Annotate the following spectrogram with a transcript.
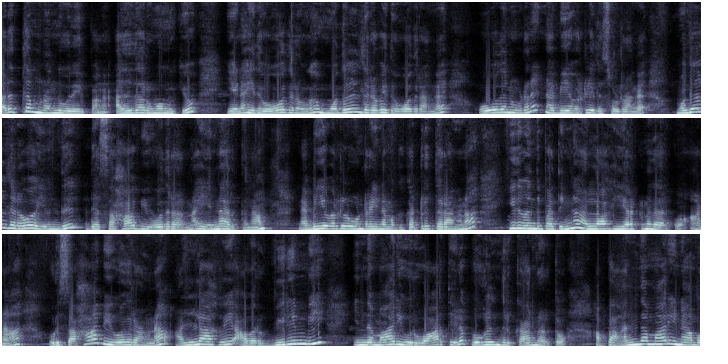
அர்த்தம் உணர்ந்து ஓதியிருப்பாங்க. அதுதான் ரொம்ப முக்கியம். ஏன்னா இதை ஓதுறவங்க முதல் தடவை இதை ஓதுறாங்க. ஓதன உடனே நபி அவர்கள் இதை சொல்கிறாங்க முதல் தடவை வந்து இந்த சஹாபி ஓதுறாருன்னா என்ன அர்த்தம்னா நபி அவர்கள் ஒன்றை நமக்கு கற்றுத்தராங்கன்னா இது வந்து பார்த்திங்கன்னா அல்லாஹ் இறக்குனதா இருக்கும். ஆனால் ஒரு சஹாபி ஓதுறாங்கன்னா அல்லாஹே அவர் விரும்பி இந்த மாதிரி ஒரு வார்த்தையில் புகழ்ந்திருக்காருன்னு அர்த்தம். அப்போ அந்த மாதிரி நாம்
